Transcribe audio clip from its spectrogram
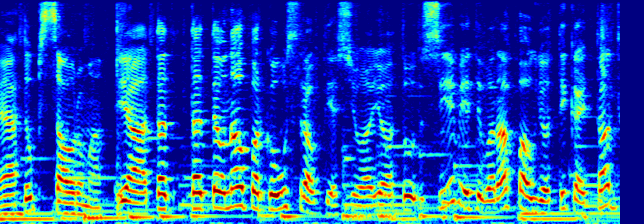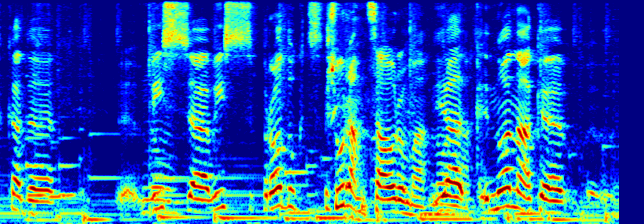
jā, Dubs caurumā. jā tad, tad tev nav par ko uztraukties, jo, jo tu sievieti var apaugļot tikai tad, kad uh, viss, uh, viss produkts Čuram caurumā. jā, nonāk. nonāk uh,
